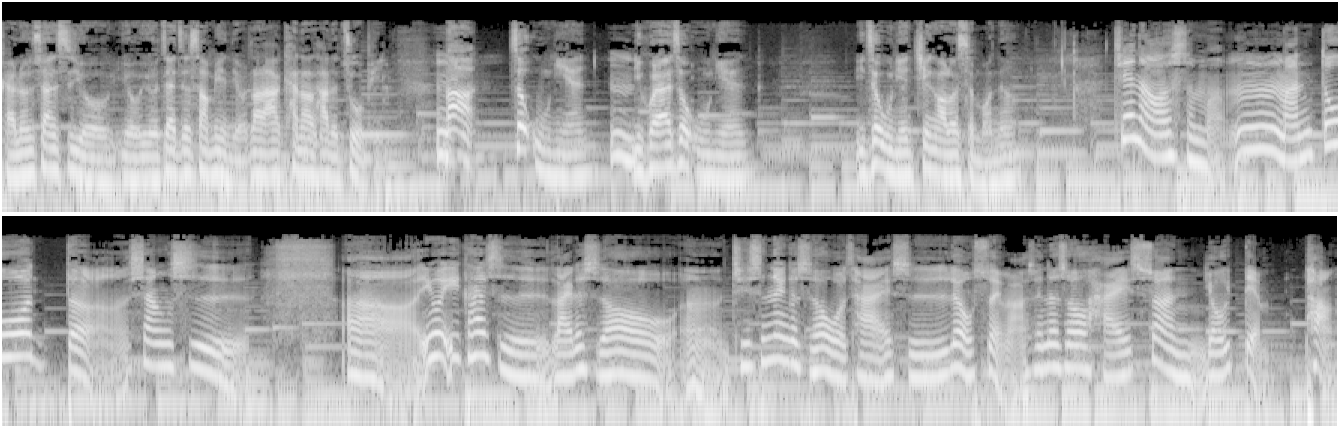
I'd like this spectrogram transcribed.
凯伦算是有有有在这上面有让大家看到他的作品。那这五年，嗯你回来这五年，你这五年煎熬了什么呢？煎熬了什么？嗯，蛮多的，像是，呃，因为一开始来的时候，嗯，其实那个时候我才十六岁嘛，所以那时候还算有一点胖，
